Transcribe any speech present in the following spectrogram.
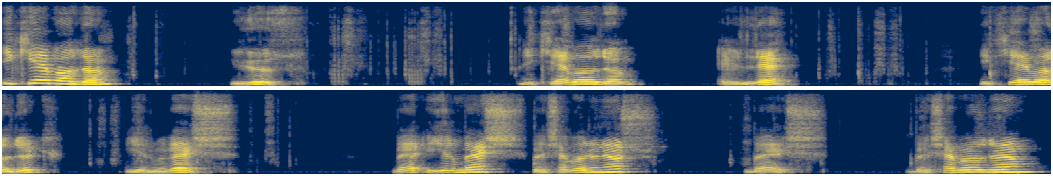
2'ye böldüm 100. 2'ye böldüm 50. 2'ye böldük 25. Ve 25 5'e bölünür. 5. 5'e böldüm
